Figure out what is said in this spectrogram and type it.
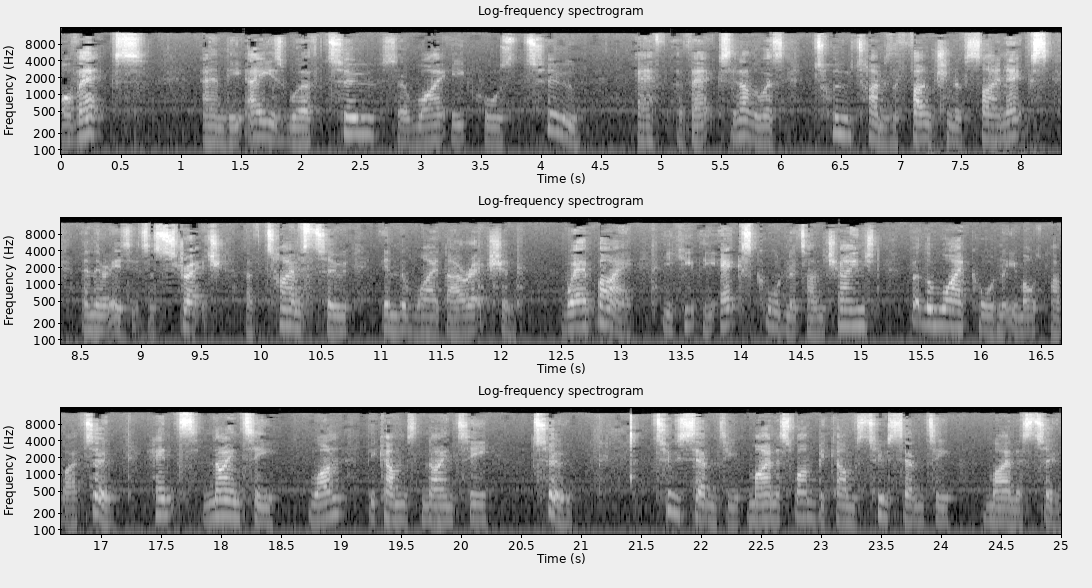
of x and the a is worth 2 so y equals 2 f of x. In other words 2 times the function of sine x and there it is. It's a stretch of times 2 in the y direction whereby you keep the x coordinate unchanged but the y coordinate you multiply by 2 hence 91 becomes 92 270 minus 1 becomes 270 minus 2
